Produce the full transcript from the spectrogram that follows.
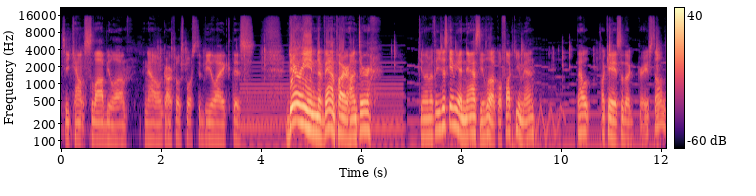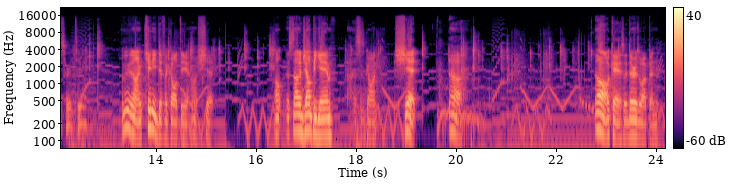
see Count Slobula. Now Garfield's supposed to be like this daring vampire hunter dealing with it. You just gave me a nasty look. Well, fuck you, man. The hell? Okay, so the gravestones hurt too. I'm moving on kitty difficulty. Oh shit. Oh, it's not a jumpy game. Oh, this is going shit. Ugh. Oh, okay, so there's weapon.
